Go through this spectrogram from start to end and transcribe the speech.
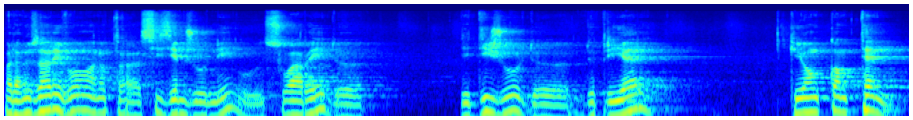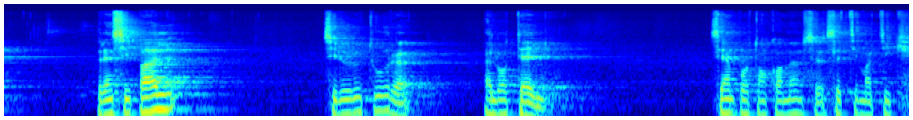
Voilà, nous arrivons à notre sixième journée ou soirée de, des dix jours de prière qui ont comme thème principal, c'est le retour à l'hôtel. C'est important quand même cette thématique.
